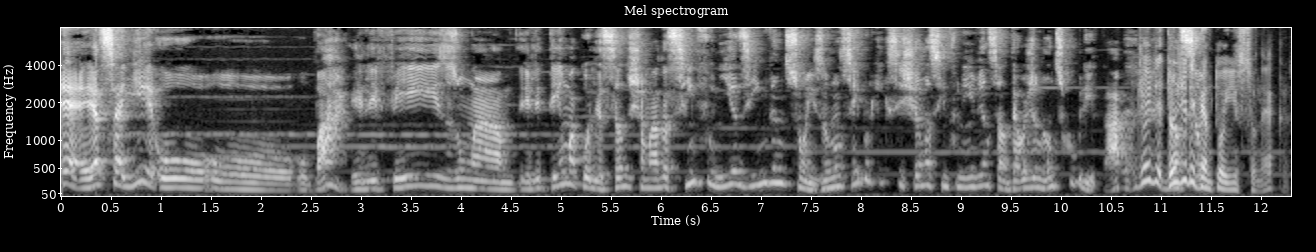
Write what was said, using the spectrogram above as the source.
É, essa aí, o, o, o Bar, ele fez uma. Ele tem uma coleção chamada Sinfonias e Invenções. Eu não sei por que, que se chama Sinfonia e Invenção, até hoje eu não descobri, tá? De onde, de onde ele são, inventou isso, né, cara?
